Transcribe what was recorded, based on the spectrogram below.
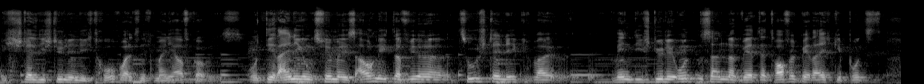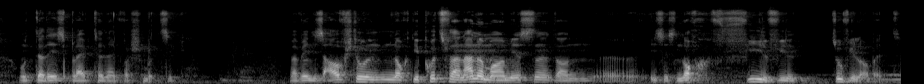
Ich stelle die Stühle nicht hoch, weil es nicht meine Aufgabe ist. Und die Reinigungsfirma ist auch nicht dafür zuständig, weil wenn die Stühle unten sind, dann wird der Tafelbereich geputzt und der Rest bleibt dann einfach schmutzig. Weil wenn das Aufstuhlen noch die Putzfrauen auch noch machen müssen, dann äh, ist es noch viel, viel zu viel Arbeit.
